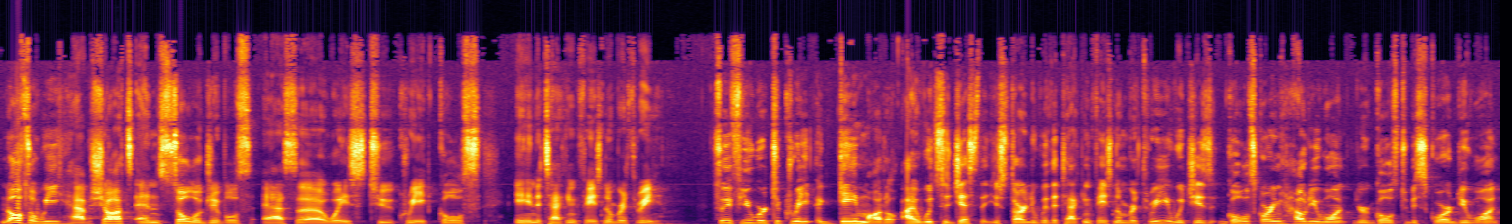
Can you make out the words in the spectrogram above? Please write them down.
And also, we have shots and solo dribbles as ways to create goals in attacking phase number three. So if you were to create a game model, I would suggest that you started with attacking phase number three, which is goal scoring. How do you want your goals to be scored? Do you want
